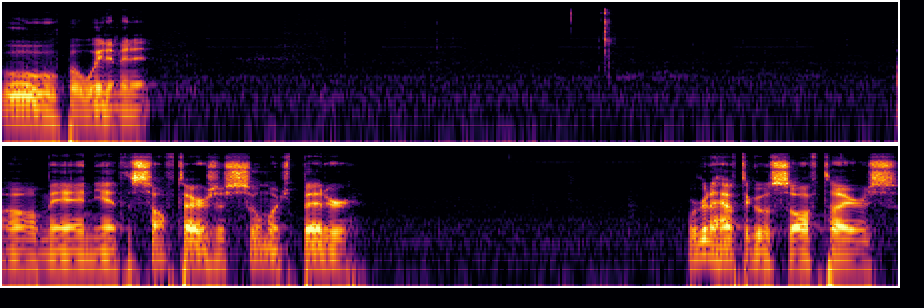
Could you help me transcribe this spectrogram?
Ooh, but wait a minute. Oh man, yeah, the soft tires are so much better. We're going to have to go soft tires.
